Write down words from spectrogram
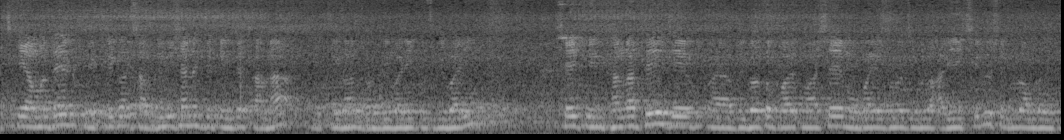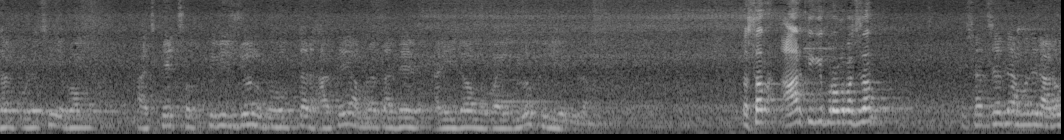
আজকে আমাদের মেট্রিগঞ্জ সাবডিভিশনের যে তিনটে থানা মেট্রিগঞ্জ হলদিবাড়ি কুচবিবাড়ি সেই তিন থানাতে যে বিগত কয়েক মাসে মোবাইলগুলো যেগুলো হারিয়েছিল সেগুলো আমরা উদ্ধার করেছি এবং আজকে ছত্রিশ জন উপভোক্তার হাতে আমরা তাদের হারিয়ে যাওয়া মোবাইলগুলো ফিরিয়ে দিলাম। তো স্যার আর কী কী প্রোগ্রাম আছে স্যার? সাথে সাথে আমাদের আরও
